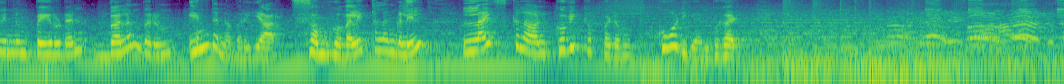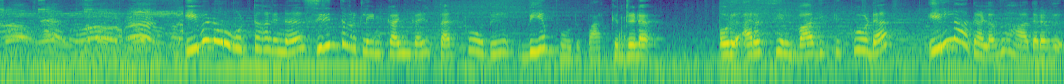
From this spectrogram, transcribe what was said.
என்னும் பெயருடன் வலம் வரும் இந்த நபர் யார்? சமூக வலைத்தளங்களில் லைக்ஸ்களால் குவிக்கப்படும் கோடி அன்புகள். இவன் ஒரு முட்டாள் சிரித்தவர்களின் கண்கள் தற்போது வியப்போடு பார்க்கின்றன. ஒரு அரசியல்வாதிக்கு கூட இல்லாத அளவு ஆதரவு.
